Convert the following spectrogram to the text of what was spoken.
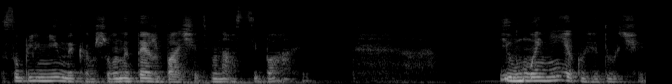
суплемінникам, що вони теж бачать в нас ці баги. І в мені, як у ведучій.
